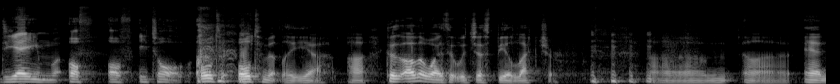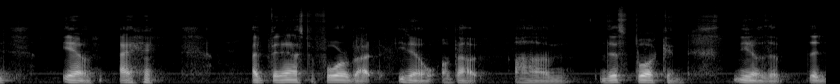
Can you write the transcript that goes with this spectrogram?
the aim of, of it all. Ulti- ultimately, yeah, because otherwise it would just be a lecture. um, uh, and you know, I, I've been asked before about, you know, about um, this book and, you know, the, the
